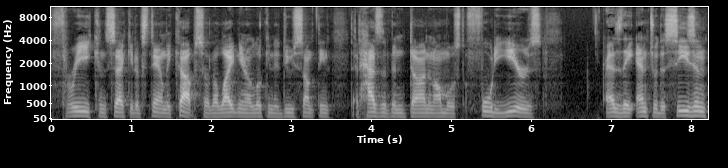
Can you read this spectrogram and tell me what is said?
three consecutive Stanley Cups. So the Lightning are looking to do something that hasn't been done in almost 40 years as they enter the season.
